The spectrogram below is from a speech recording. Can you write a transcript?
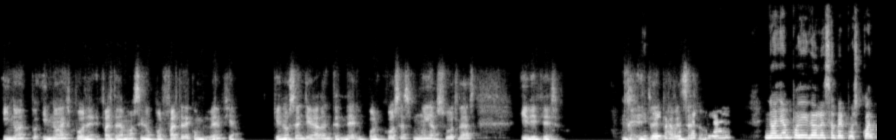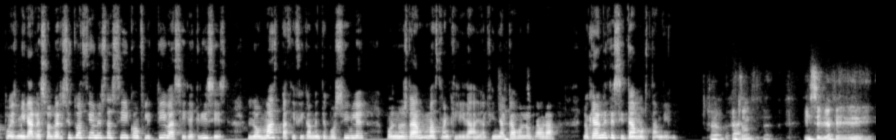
y no es, y no es por falta de amor, sino por falta de convivencia, que no se han llegado a entender, por cosas muy absurdas y dices, esto es para pensarlo no hayan podido resolver, pues, pues mira, resolver situaciones así conflictivas y de crisis lo más pacíficamente posible, pues nos da más tranquilidad y al fin y al cabo es lo que ahora, lo que ahora necesitamos también. Claro, entonces, y Silvia, ¿qué,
